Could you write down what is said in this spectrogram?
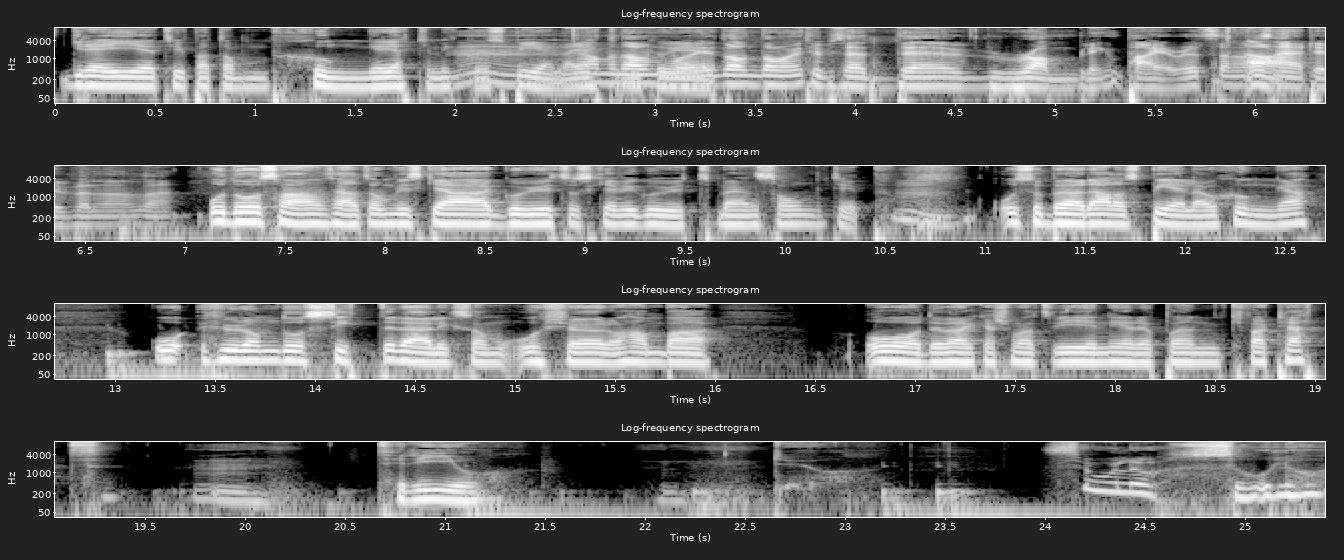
grejer, typ att de sjunger jättemycket och spelar Mm. ja, men jättemycket de var, ju, de, de var ju typ såhär The Rumbling Pirates eller något Ja. sånt här typ eller något sånt. Och då sa han så här att om vi ska gå ut så ska vi gå ut med en sång typ Mm. Och så började alla spela och sjunga Och hur de då sitter där liksom och kör och han bara Åh, det verkar som att vi är nere på en kvartett Mm. Trio Solo. Solo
